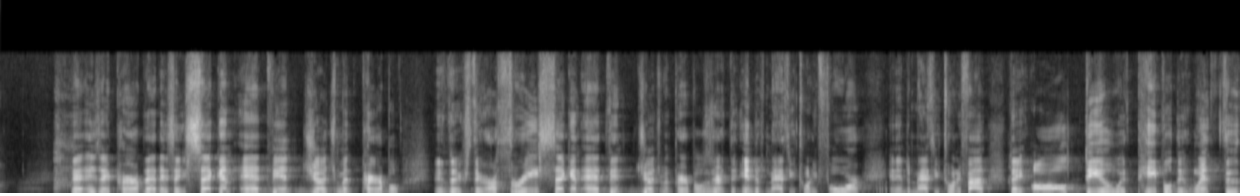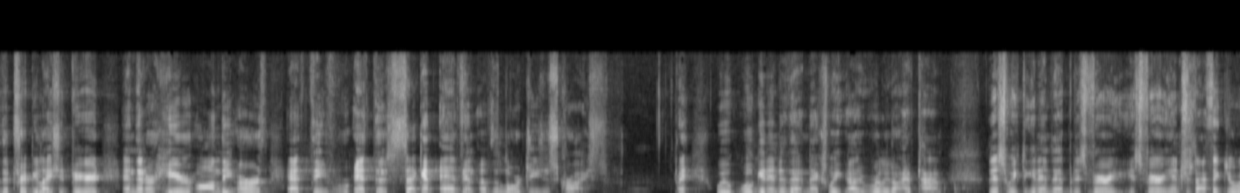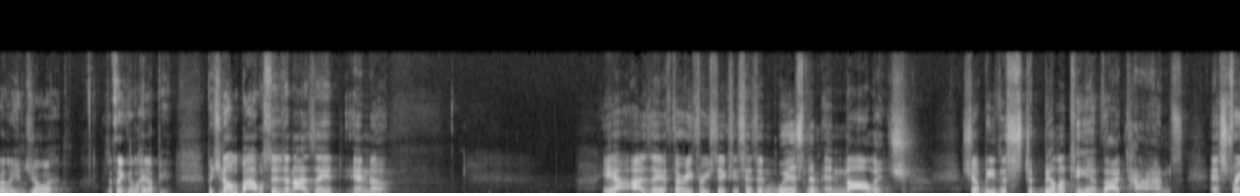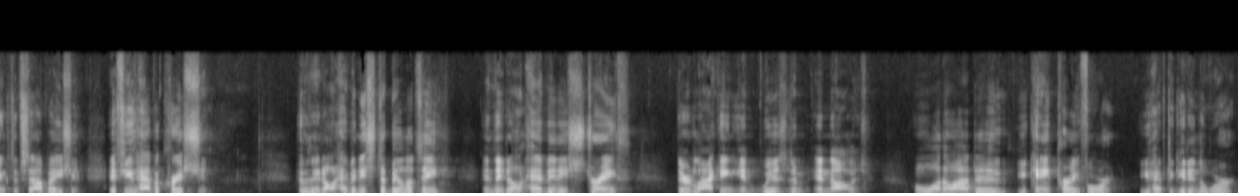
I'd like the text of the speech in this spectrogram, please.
That is a parable. That is a second Advent judgment parable. There are three second Advent judgment parables there at the end of Matthew 24 and into Matthew 25. They all deal with people that went through the tribulation period and that are here on the earth at the at the second Advent of the Lord Jesus Christ. Hey, we'll, we'll get into that next week. I really don't have time this week to get into that, but it's very, it's very interesting. I think you'll really enjoy it. I think it'll help you. But you know, the Bible says in Isaiah, in uh, yeah, Isaiah 33 6, it says, And wisdom and knowledge shall be the stability of thy times and strength of salvation. If you have a Christian who they don't have any stability and they don't have any strength, they're lacking in wisdom and knowledge. Well, what do I do? You can't pray for it you have to get in the Word.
